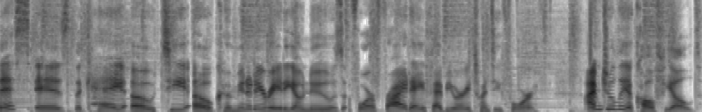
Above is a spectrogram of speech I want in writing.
This is the KOTO Community Radio News for Friday, February 24th. I'm Julia Caulfield.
